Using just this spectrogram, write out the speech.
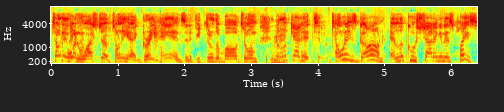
Tony wasn't washed up. Tony had great hands, and if you threw the ball to him, but Right. look at it. Tony's gone, and look who's shouting in his place.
